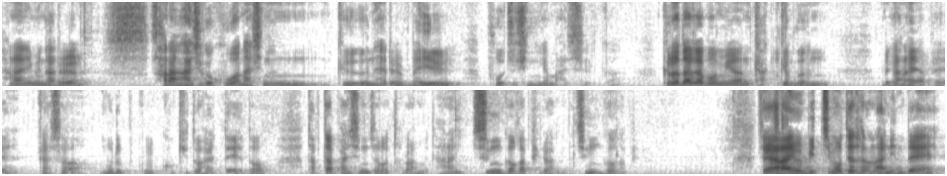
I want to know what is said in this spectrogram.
하나님이 나를 사랑하시고 구원하시는 그 은혜를 매일 부어주시는 게 맞을까? 그러다가 보면 가끔은 우리가 하나님 앞에 가서 무릎 꿇고 기도할 때에도 답답한 심정을 토로합니다. 하나님 증거가 필요합니다. 증거가 필요. 제가 하나님을 믿지 못해서는 아닌데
